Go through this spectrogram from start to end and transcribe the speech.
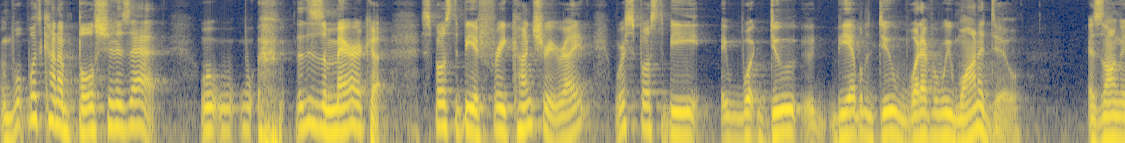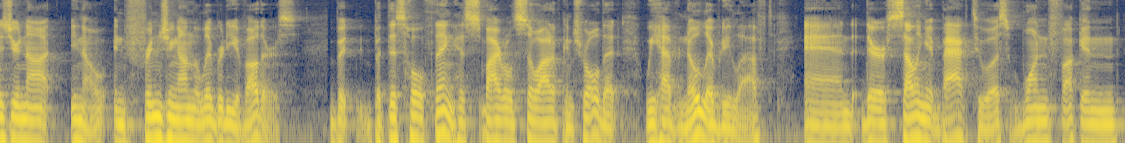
And what, what kind of bullshit is that? This is America. It's supposed to be a free country, right? We're supposed to be eh, what do be able to do whatever we want to do as long as you're not, you know, infringing on the liberty of others. But but this whole thing has spiraled so out of control that we have no liberty left and they're selling it back to us one fucking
